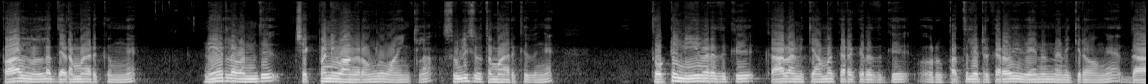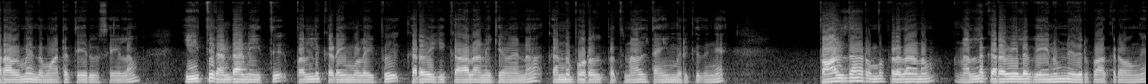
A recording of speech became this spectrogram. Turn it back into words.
பால் நல்லா திடமாக இருக்குங்க. நேரில் வந்து செக் பண்ணி வாங்குறவங்களும் வாங்கிக்கலாம். சுழி சுத்தமாக இருக்குதுங்க. தொட்டு நீவறதுக்கு கால் அணைக்காமல் கறக்கிறதுக்கு ஒரு பத்து லிட்டர் கறவை வேணும்னு நினைக்கிறவங்க தாராளமாக இந்த மாட்டை தேர்வு செய்யலாம். ஈத்து ரெண்டாம் ஈத்து பல்லு கடை முளைப்பு கறவைக்கு கால் அணைக்க வேணாம். கண்ணு போடுறதுக்கு பத்து நாள் டைம் இருக்குதுங்க. பால் தான் ரொம்ப பிரதானம். நல்ல கறவையில் வேணும்னு எதிர்பார்க்குறவங்க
